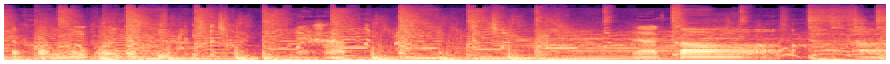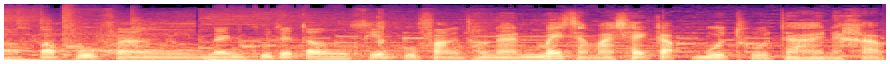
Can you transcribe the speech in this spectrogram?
แต่ผมนี่ผมจะปิดไปก่อนนะครับ แล้วก็ปรับหูฟังนั้นคุณจะต้องเสียบหูฟังเท่านั้น ไม่สามารถใช้กับบลูทูธได้นะครับ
